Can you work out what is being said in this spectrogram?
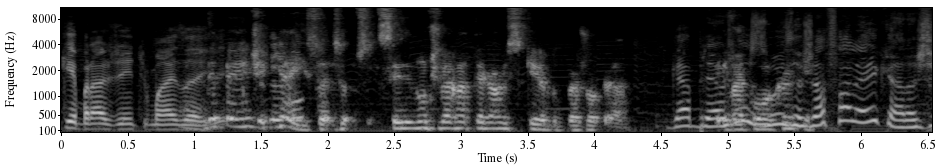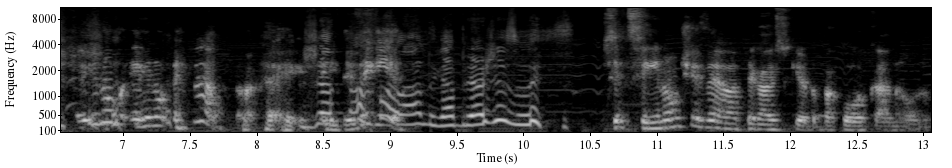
quebrar a gente mais aí. Depende, e aí, se, se- se ele não tiver lateral esquerdo para jogar? Gabriel Ele Jesus, colocar eu já falei, cara. Ele não. Ele não, não ele já tá deveria. falado, Gabriel Jesus. Se, se ele não tiver lateral esquerdo para colocar no,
